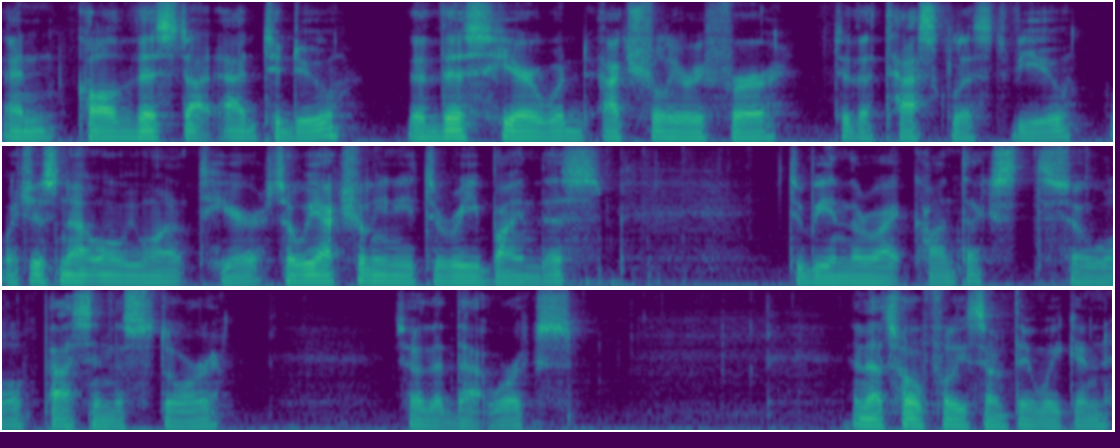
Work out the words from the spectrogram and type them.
and call this.add to do, the this here would actually refer to the task list view, which is not what we want here. So we actually need to rebind this to be in the right context. So we'll pass in the store so that that works. And that's hopefully something we can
